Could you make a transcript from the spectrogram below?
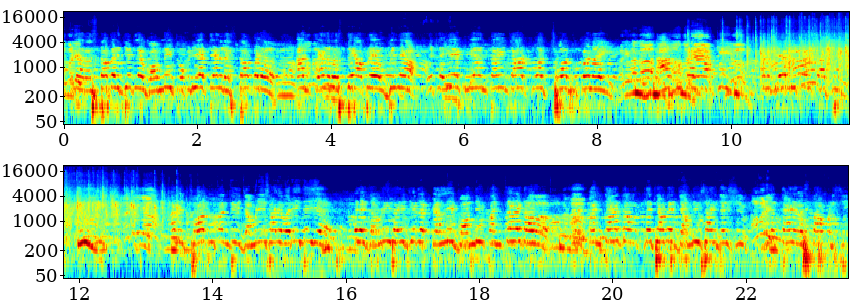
એટલે રસ્તા પર જઈએ એટલે ગોમની ચોકડીએ ત્યાં રસ્તા પડે. અને ત્યાં રસ્તે આપણે ઊભી રહ્યા. એટલે એક બે ને ત્રણ ચાર પાંચ છ દુકાન આવી. ચાર દુકાન બાકી. અને બે દુકાન સાચી. અને છ દુકાનથી જમણી સાડે વળી જઈએ. એટલે જમણી સાઈડ છે એટલે પહેલી ગામની પંચાયત આવે. અને પંચાયત આવે એટલેથી આપણે જમણી સાઈડ જઈશું. એટલે ત્રણ રસ્તા પડશે.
